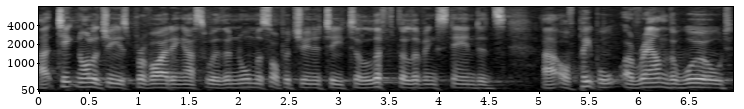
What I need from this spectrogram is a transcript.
Uh, technology is providing us with enormous opportunity to lift the living standards uh, of people around the world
